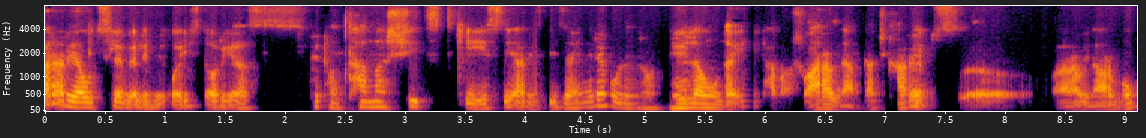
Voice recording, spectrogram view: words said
არ არის აუცილებელი მიყო ისტორიას. თვითონ თამაშიც კი ისე არის დიზაინირებული რომ ნელა უნდა ითამაშო არავინ არ გაჩქარებს არავინ არ მოგ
